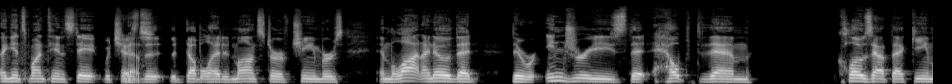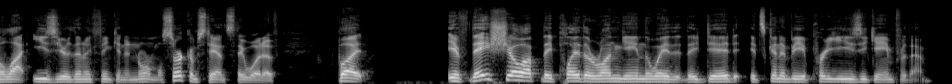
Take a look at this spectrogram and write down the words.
against Montana State, which has yes. the, the double headed monster of Chambers and Mellott. And I know that there were injuries that helped them close out that game a lot easier than I think in a normal circumstance they would have. But if they show up, they play the run game the way that they did, it's going to be a pretty easy game for them.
